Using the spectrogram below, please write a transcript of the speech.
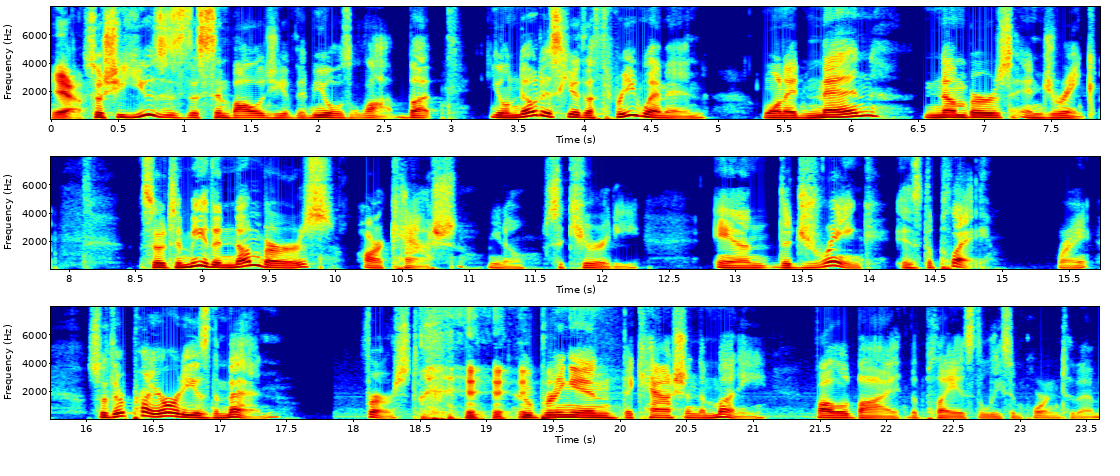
Yeah. So she uses the symbology of the mules a lot, but you'll notice here the three women wanted men, numbers, and drink. So to me, the numbers are cash, you know, security, and the drink is the play, right? So their priority is the men. first, who bring in the cash and the money, followed by the play is the least important to them.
